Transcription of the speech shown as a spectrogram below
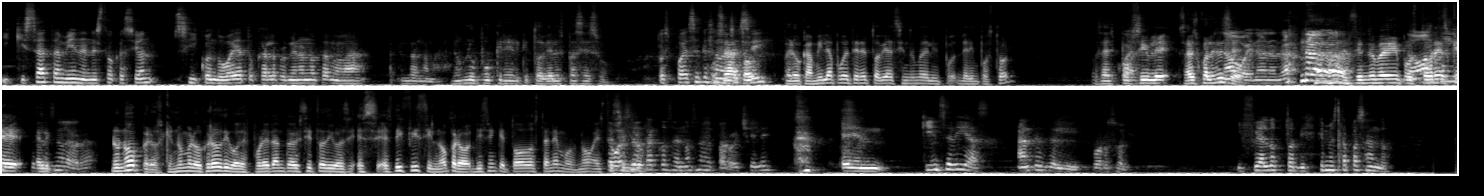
Y quizá también en esta ocasión, sí, cuando vaya a tocar la primera nota me va a temblar la mano. No me lo puedo creer que todavía les pase eso. Pues puede ser que esa O sea, noche sí. pero Camila puede tener todavía el síndrome del, impo- del impostor. O sea, es ¿Cuál? posible. ¿Sabes cuál es ese? No, güey, no, no, no, no, no. El síndrome del impostor No, es que. te el- la verdad. No, no, pero es que no me lo creo. Digo, después de tanto éxito, digo, es, es, es difícil, ¿no? Pero dicen que todos tenemos, ¿no? Te Este voy a decir síndrome- otra cosa, no se me paró el chile. En 15 días antes del Foro Sol. Y fui al doctor, dije, ¿qué me está pasando?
